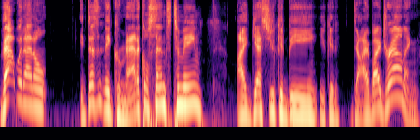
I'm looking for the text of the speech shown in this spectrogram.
That one I don't it doesn't make grammatical sense to me. I guess you could be you could die by drowning,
